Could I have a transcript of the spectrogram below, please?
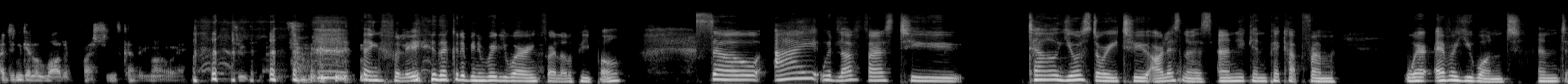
I didn't get a lot of questions coming my way. Thankfully, that could have been really worrying for a lot of people. So I would love first to tell your story to our listeners and you can pick up from wherever you want and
